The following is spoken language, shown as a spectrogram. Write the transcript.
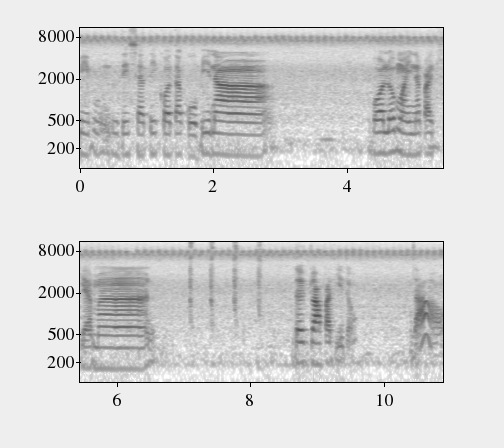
তুমি বন্ধুদের সাথে কথা কবে না? বলো, ময়না পাখি আমার। একটু আপা দিয়ে দাও। দাও।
